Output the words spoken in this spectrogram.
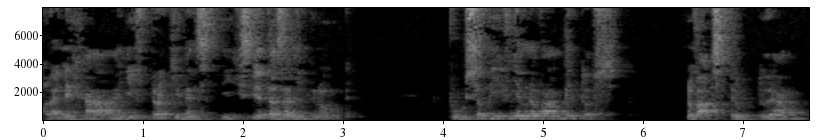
ale nechá ji v protivenstvích světa zaniknout. Působí v něm nová bytost, nová struktura,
